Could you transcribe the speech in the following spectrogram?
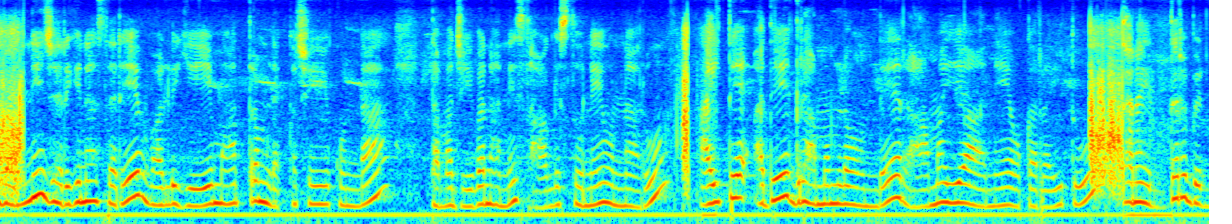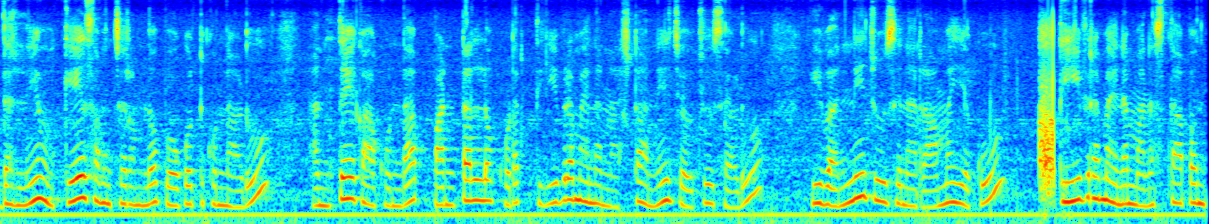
ఇవన్నీ జరిగినా సరే వాళ్ళు ఏమాత్రం లెక్క చేయకుండా తమ జీవనాన్ని సాగిస్తూనే ఉన్నారు. అయితే అదే గ్రామంలో ఉండే రామయ్య అనే ఒక రైతు తన ఇద్దరు బిడ్డల్ని ఒకే సంవత్సరంలో పోగొట్టుకున్నాడు. అంతేకాకుండా పంటల్లో కూడా తీవ్రమైన నష్టాన్ని చవిచూశాడు. ఇవన్నీ చూసిన రామయ్యకు తీవ్రమైన మనస్తాపం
